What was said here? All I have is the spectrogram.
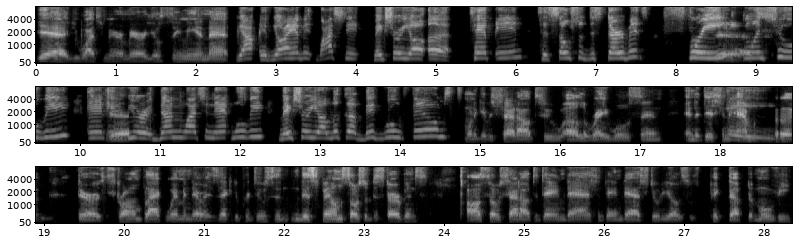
Yeah, if you watch Mirror Mirror, you'll see me in that. Y'all, if y'all haven't watched it, make sure y'all uh tap in to Social Disturbance free Yes. on Tubi. And Yeah. if you're done watching that movie, make sure y'all look up Big Reub Films. I want to give a shout out to uh, Lorraine Wilson, in addition to Hey. Amber Cook. There are strong black women. They're executive producing this film, Social Disturbance. Also, shout out to Dame Dash and Dame Dash Studios, who's picked up the movie,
